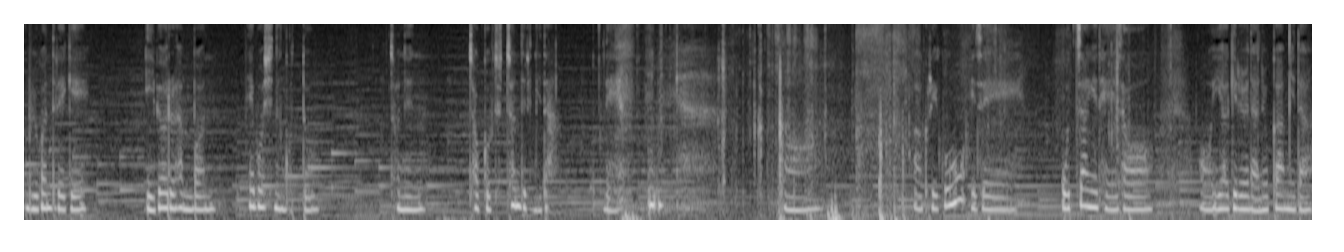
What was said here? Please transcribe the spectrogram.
물건들에게 이별을 한번 해보시는 것도 저는 적극 추천드립니다. 네. 어, 아, 그리고 이제 옷장에 대해서 어, 이야기를 나눌까 합니다.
